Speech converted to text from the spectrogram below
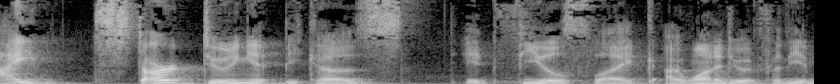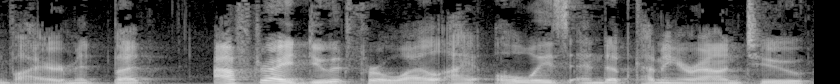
I start doing it because it feels like I want to do it for the environment. But after I do it for a while, I always end up coming around to,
